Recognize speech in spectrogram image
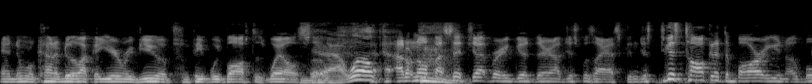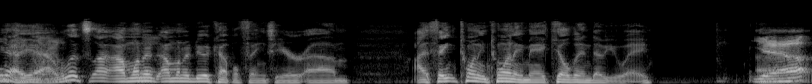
and then we'll kind of do like a year in review of some people we've lost as well. So Yeah, well- I, I don't know if I set you up very good there. I just was asking, just just talking at the bar, you know. Yeah, yeah. around. Well, let's. I, I want to. I want to do a couple things here. Um, I think 2020 may have killed NWA. Yeah.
